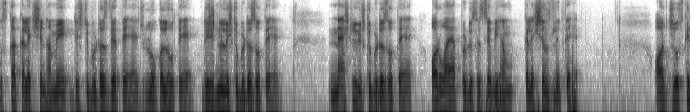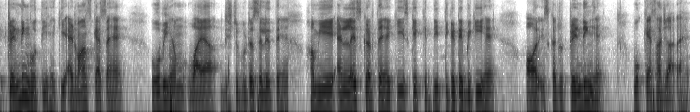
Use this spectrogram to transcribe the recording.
उसका कलेक्शन हमें डिस्ट्रीब्यूटर्स देते हैं, जो लोकल होते हैं रीजनल डिस्ट्रीब्यूटर्स होते हैं नेशनल डिस्ट्रीब्यूटर्स होते हैं, और वाया प्रोड्यूसर से भी हम कलेक्शन लेते हैं। और जो उसकी ट्रेंडिंग होती है कि एडवांस कैसा है, वो भी हम वाया डिस्ट्रीब्यूटर से लेते हैं। हम ये एनालाइज करते हैं कि इसके कितनी टिकटें बिकी है, और इसका जो ट्रेंडिंग है, वो कैसा जा रहा है।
